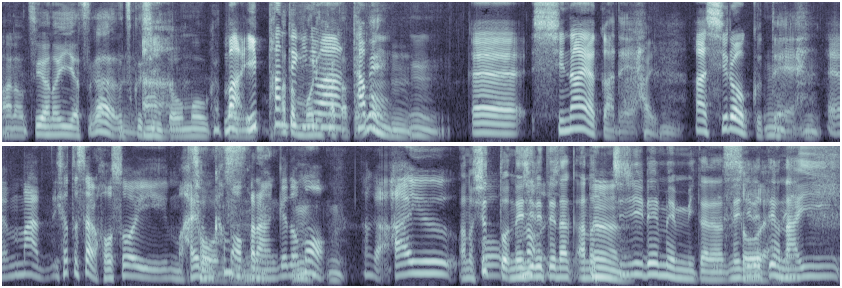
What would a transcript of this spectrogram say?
あのツヤのいいやつが美しいと思う方、まあ一般的には多分うんえーしなやかで、はい。あ白くて、えーまあひょっとしたら細いも入るんかもわからんけども、そうですね。なんかああいうあのシュッとねじれてなあうん。の縮れ麺みたいなねじれてはない、シ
